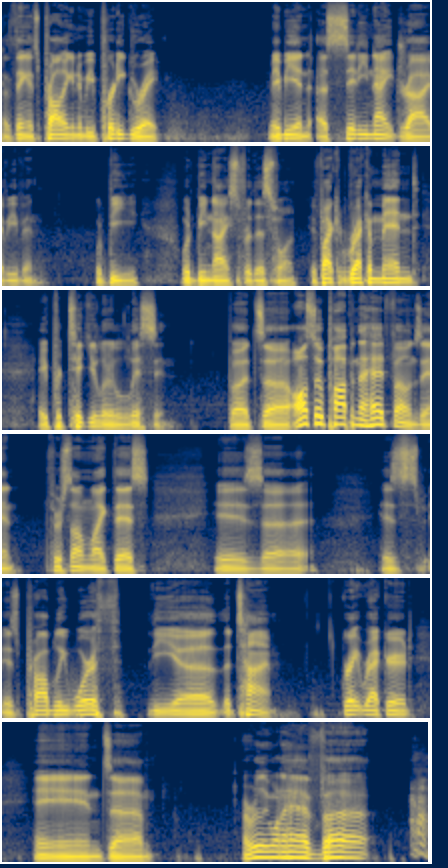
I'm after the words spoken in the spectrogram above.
I think it's probably going to be pretty great. Maybe an, a city night drive even would be would be nice for this one. If I could recommend a particular listen, but uh, also popping the headphones in for something like this is uh, is is probably worth the uh, the time. Great record, and um, I really want to have uh, I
